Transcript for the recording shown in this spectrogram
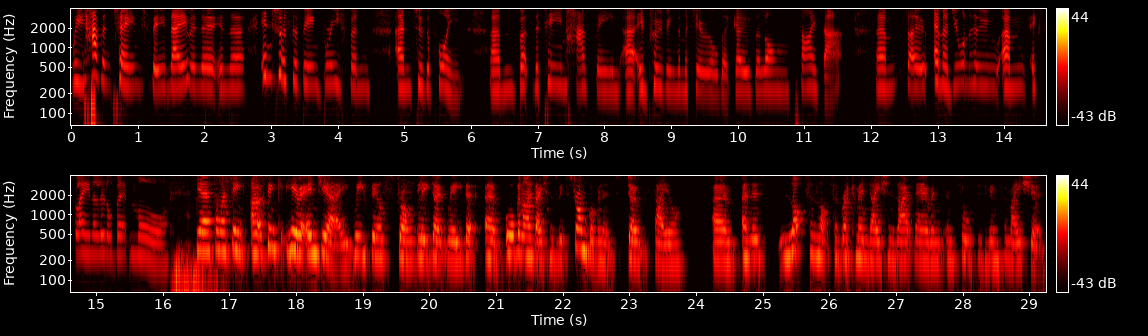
we haven't changed the name in the in the interest of being brief and and to the point um, but the team has been uh, improving the material that goes alongside that. Um, so emma do you want to um, explain a little bit more? Yeah, so I think I think here at NGA we feel strongly, don't we, that um, organisations with strong governance don't fail. Um, and there's lots and lots of recommendations out there and, and sources of information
